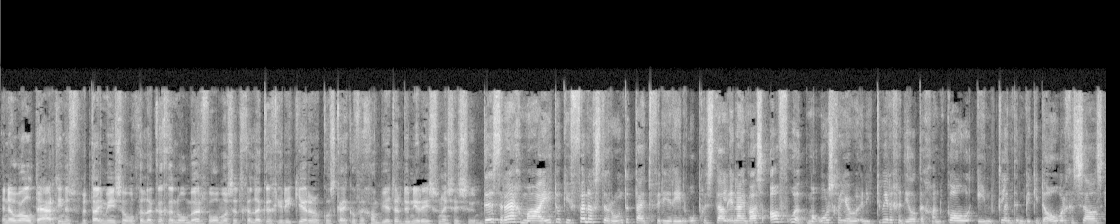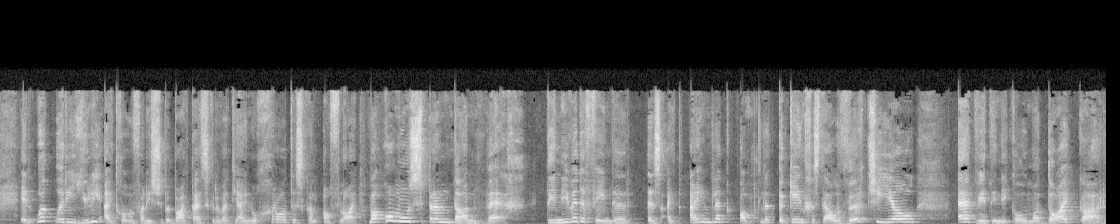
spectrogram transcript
en nou al 13 is vir party mense 'n ongelukkige nommer. Vir hom was dit gelukkig hierdie keer en ons kyk of hy gaan beter doen die res van die seisoen. Dis reg, maar hy het ook die vinnigste rondetyd vir die ren opgestel en hy was af ook, maar ons gaan jou in die tweede gedeelte gaan kaal en Clinton bietjie daaroor gesels gesels en ook oor die Julie uitgawe van die Superbike tydskrif wat jy nog gratis kan aflaai. Maar kom ons spring dan weg. Die nuwe Defender is uiteindelik amptelik bekend gestel virtueel. Ek weet nie Nicole, maar daai kar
